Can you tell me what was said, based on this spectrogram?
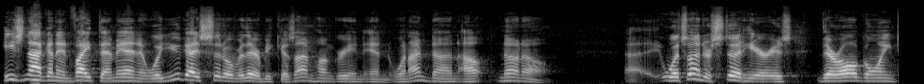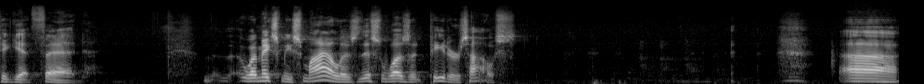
He's not going to invite them in and, well, you guys sit over there because I'm hungry and, and when I'm done, I'll. No, no. Uh, what's understood here is they're all going to get fed. What makes me smile is this wasn't Peter's house. Uh,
